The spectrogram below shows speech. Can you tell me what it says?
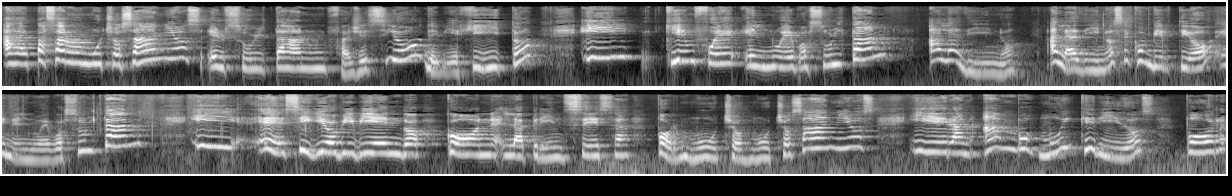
Ah, pasaron muchos años, el sultán falleció de viejito y ¿quién fue el nuevo sultán? Aladino. Aladino se convirtió en el nuevo sultán y eh, siguió viviendo con la princesa por muchos, muchos años y eran ambos muy queridos por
